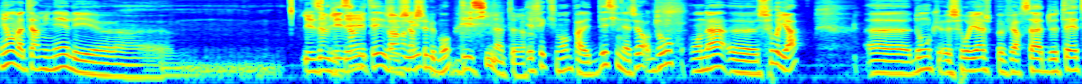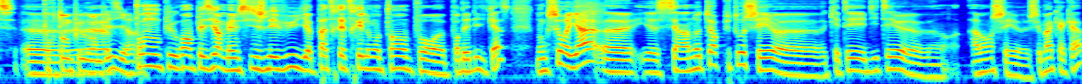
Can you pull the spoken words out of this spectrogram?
Et on va terminer les, euh, Les invités, les invités. J'ai cherché le mot dessinateurs. effectivement par les dessinateurs. Donc on a euh, Souria. Euh, donc Souria, je peux faire ça têtes. euh, Pour ton plus grand plaisir. Pour mon plus grand plaisir, même si je l'ai vu il n'y a pas très très longtemps pour, pour des dédicaces. Donc Souria, euh, c'est un auteur plutôt chez, qui était édité avant chez, chez Macaca,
